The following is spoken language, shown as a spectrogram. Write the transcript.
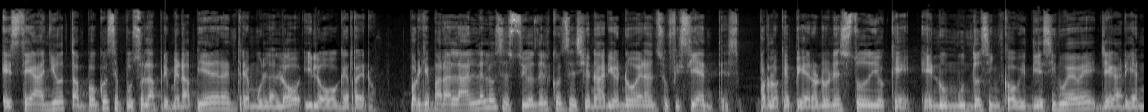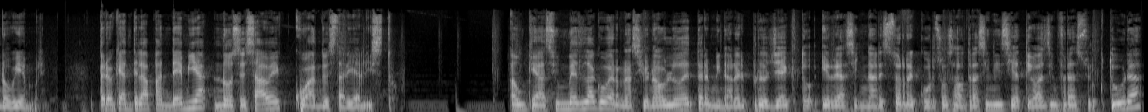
este año tampoco se puso la primera piedra entre Mulaló y Lobo Guerrero porque para la ANLA los estudios del concesionario no eran suficientes, por lo que pidieron un estudio que, en un mundo sin COVID-19, llegaría en noviembre, pero que ante la pandemia no se sabe cuándo estaría listo. Aunque hace un mes la gobernación habló de terminar el proyecto y reasignar estos recursos a otras iniciativas de infraestructura,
